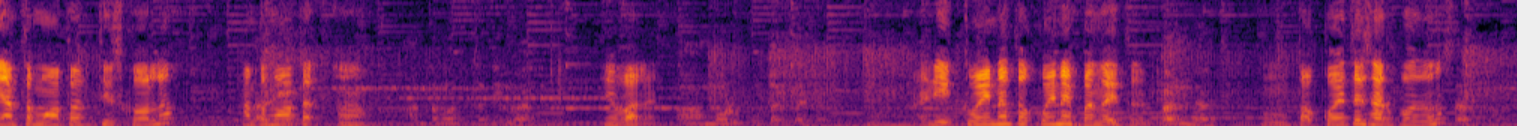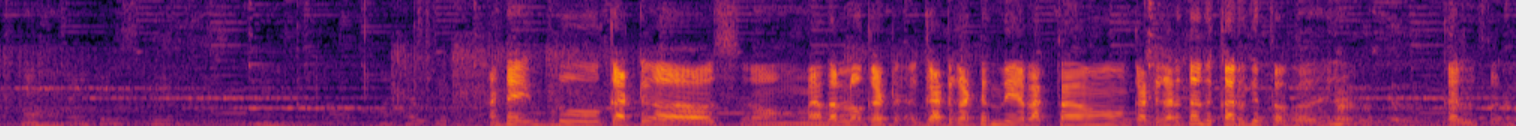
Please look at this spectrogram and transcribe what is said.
ఎంత మోతాదు తీసుకోవాలో అంత మోతా ఆ. అంత మొత్తం ఇవ్వాలి. ఇవ్వాలండి. అండ్ ఎక్కువైనా తక్కువైనా ఇబ్బంది అవుతుంది. తక్కువ అయితే సరిపోదు. అంటే ఇప్పుడు గడ్డ మెదడులో గడ్డ గడ్డ కట్టింది రక్తం గడ్డ కడితే అది కరుగుతుంది అది? కరుగుతుంది.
